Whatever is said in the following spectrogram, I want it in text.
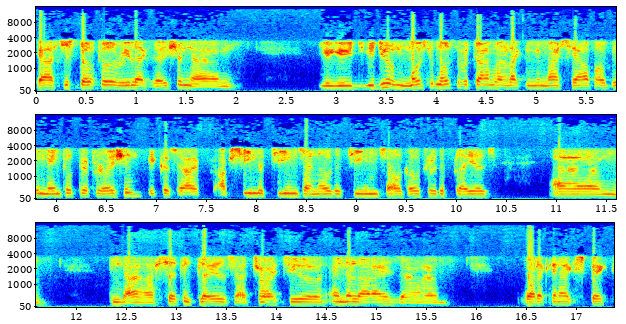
Yeah, it's just total relaxation. Um, you, you you do most of most of the time. Like myself. I'll do mental preparation because I've I've seen the teams. I know the teams. I'll go through the players. Um, and uh, certain players, I try to analyze um, what I can I expect.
